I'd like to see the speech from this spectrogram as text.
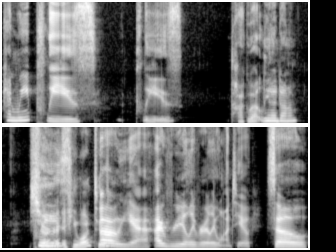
can we please, please talk about Lena Dunham? Sure, if you want to. Oh yeah, I really, really want to. So,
